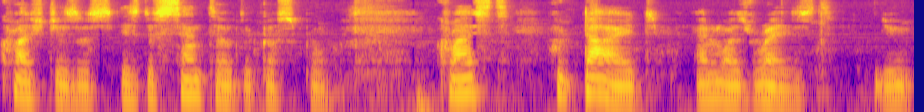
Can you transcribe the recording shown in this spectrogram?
Christ Jesus is the center of the gospel. Christ who died and was raised. You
